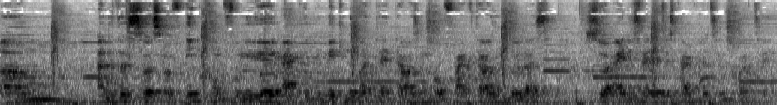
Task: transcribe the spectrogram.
um, another source of income for me where I could be making over ten thousand or five thousand dollars. So I decided to start creating content.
